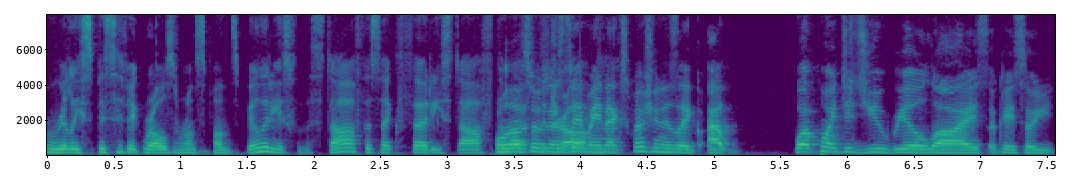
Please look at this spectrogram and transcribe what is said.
really specific roles and responsibilities for the staff. There's like 30 staff. that Well, that's what I was gonna say. My next question is like, at what point did you realize? Okay, so you,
